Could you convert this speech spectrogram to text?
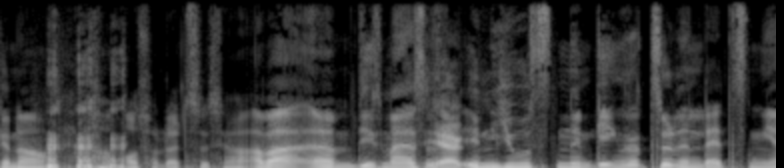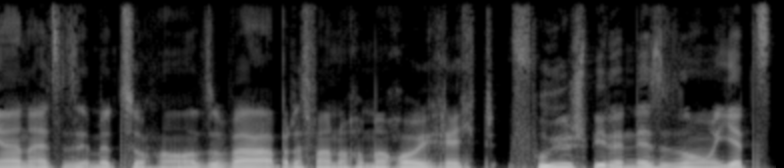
Genau, außer letztes Jahr. Aber ähm, diesmal ist es ja. in Houston im Gegensatz zu den letzten Jahren, als es immer zu Hause war. Aber das waren auch immer recht frühe Spiele in der Saison. Jetzt,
